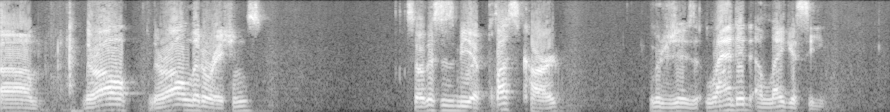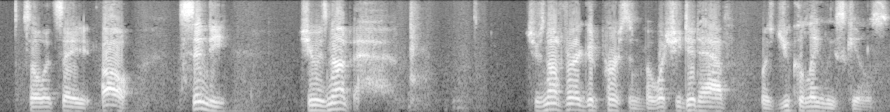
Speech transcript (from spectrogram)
Um, they're all they're all alliterations. So this is be a plus card, which is landed a legacy. So let's say, oh, Cindy, she was not she was not a very good person, but what she did have was ukulele skills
